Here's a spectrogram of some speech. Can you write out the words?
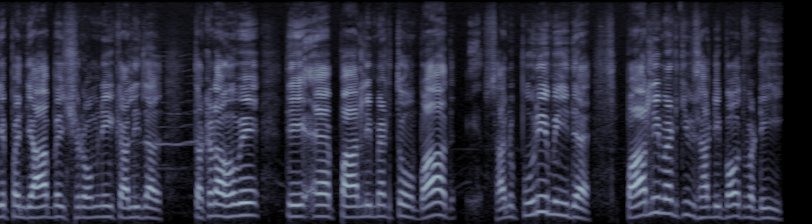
ਜੇ ਪੰਜਾਬ ਵਿੱਚ ਸ਼੍ਰੋਮਣੀ ਅਕਾਲੀ ਦਲ ਤਕੜਾ ਹੋਵੇ ਤੇ ਇਹ ਪਾਰਲੀਮੈਂਟ ਤੋਂ ਬਾਅਦ ਸਾਨੂੰ ਪੂਰੀ ਉਮੀਦ ਹੈ, ਪਾਰਲੀਮੈਂਟ 'ਚ ਵੀ ਸਾਡੀ ਬਹੁਤ ਵੱਡੀ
